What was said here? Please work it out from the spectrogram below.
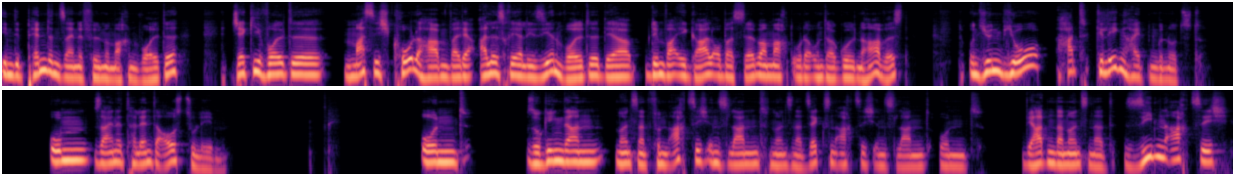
independent seine Filme machen wollte. Jackie wollte massig Kohle haben, weil der alles realisieren wollte. Der, dem war egal, ob er es selber macht oder unter Golden Harvest. Und Yun Bio hat Gelegenheiten genutzt, um seine Talente auszuleben. Und so ging dann 1985 ins Land, 1986 ins Land und wir hatten dann 1987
